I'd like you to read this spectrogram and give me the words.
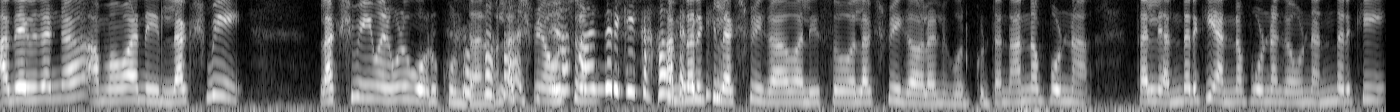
అదే విధంగా అమ్మవారిని లక్ష్మి లక్ష్మి అని కూడా కోరుకుంటాను. లక్ష్మి అవసరం. అందరికీ. అందరికీ లక్ష్మి కావాలి. సో లక్ష్మి కావాలని కోరుకుంటాను. అన్నపూర్ణ తల్లి అందరికీ అన్నపూర్ణగా ఉండి అందరికీ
